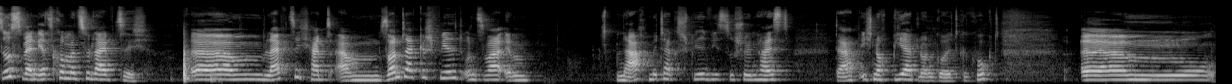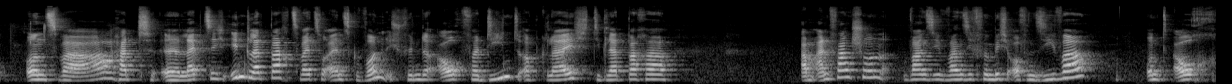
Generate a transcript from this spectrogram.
So, Sven, jetzt kommen wir zu Leipzig. Ähm, Leipzig hat am Sonntag gespielt und zwar im Nachmittagsspiel, wie es so schön heißt. Da habe ich noch Biathlon Gold geguckt. Ähm, und zwar hat äh, Leipzig in Gladbach 2 zu 1 gewonnen. Ich finde auch verdient, obgleich die Gladbacher am Anfang schon waren sie, waren sie für mich offensiver und auch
